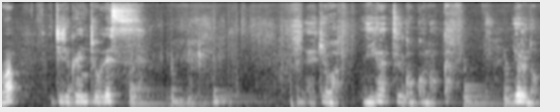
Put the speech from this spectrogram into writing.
んは一軸延長です、えー、今日は2月9日夜の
